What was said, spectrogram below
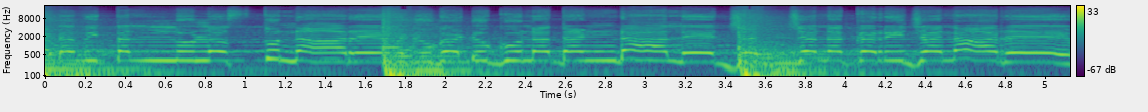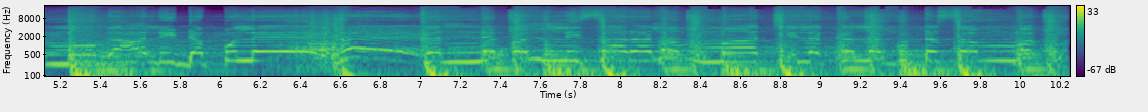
అడవి తల్లులొస్తున్నారే అడుగడుగున దండాలే జజ్జన కరి జనారే మొగాలి డప్పులే. కన్నెపల్లి సరళమ్మ చిలకల గుట్ట సమ్మక్క.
